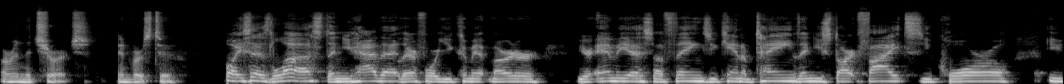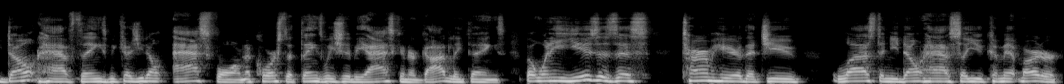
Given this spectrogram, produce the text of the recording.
are in the church in verse 2? Well, he says lust, and you have that, therefore you commit murder you're envious of things you can't obtain. Then you start fights, you quarrel. You don't have things because you don't ask for them. Of course, the things we should be asking are godly things. But when he uses this term here that you lust and you don't have, so you commit murder,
